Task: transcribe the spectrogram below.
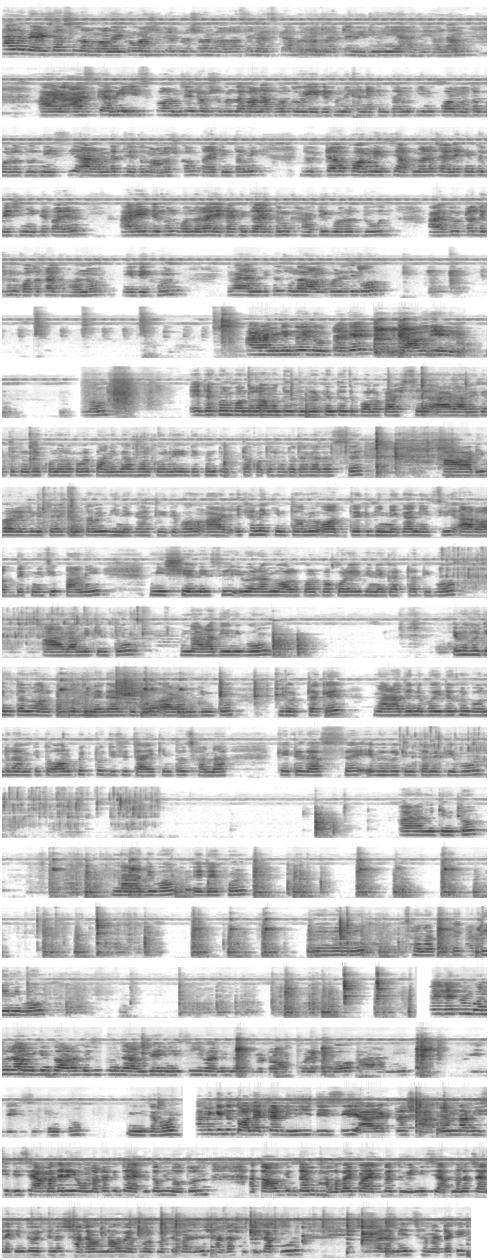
Hello guys আসসালামু আলাইকুম আশা করি আপনারা সবাই ভালো আছেন। আজকে আবার নতুন একটা ভিডিও নিয়ে হাজির হলাম। আর আজকে আমি স্পঞ্জের রসগোল্লা বানাবো। তো এই দেখুন, এখানে কিন্তু আমি তিন পর মতো গরুর দুধ নিয়েছি। আর আমাদের যেহেতু মানুষ কম, তাই কিন্তু আমি দুধটাও কম নিয়েছি। আপনারা চাইলে কিন্তু বেশি নিতে পারেন। আর এই দেখুন বন্ধুরা, এটা কিন্তু একদম খাঁটি গরুর দুধ। আর দুধটা দেখুন কতটা ঘন। এই দেখুন, এবার আমি কিন্তু চুলা অন করে দিব। আর আমি কিন্তু এই দুধটাকে জাল দিয়ে নিব। এই দেখুন বন্ধুরা, আমাদের দুধে কিন্তু বলক আসছে, আর আমি কিন্তু দুধে কোনো রকমের পানি ব্যবহার করিনি। এই দেখুন দুধটা কত সুন্দর দেখা যাচ্ছে। আর এবার এর ভিতরে কিন্তু আমি ভিনেগার দিয়ে দেবো। আর এখানে কিন্তু আমি অর্ধেক ভিনেগার নিয়েছি আর অর্ধেক নিয়েছি পানি মিশিয়ে নিয়েছি। এবার আমি অল্প অল্প করে এই ভিনেগারটা দিব। আর আমি কিন্তু নাড়া দিয়ে নিব। এভাবে কিন্তু আমি অল্প অল্প ভিনেগার দিব। আর আমি কিন্তু দুধটাকে নাড়া দিয়ে নেব। এই দেখুন বন্ধুরা, আমি কিন্তু অল্প একটু দিছি, তাই কিন্তু ছানা কেটে যাচ্ছে। এভাবে কিন্তু আমি দিব। আর আমি কিন্তু নাড়া দিব। এই দেখুন। এভাবে আমি ছানাটাকে কাটিয়ে নিব। দেখুন বন্ধুরা, আমি কিন্তু আরও কিছুক্ষণ জাল দিয়ে নিয়েছি। এবার কিন্তু অফ করে দেবো। আর আমি কিন্তু নিয়ে যাব। আমি কিন্তু তলে একটা ঢিস দিছি আর একটা সা- ওড়না বিছিয়ে দিছি। আমাদের এই ওড়নাটা কিন্তু একদম নতুন। তাও কিন্তু আমি ভালোভাবে কয়েকবার ধুয়ে নিছি। আপনারা চাইলে কিন্তু এখানে সাদা ওড়নাও ব্যবহার করতে পারেন, সাদা সুতি কাপড়। এবার আমি ছানাটাকে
